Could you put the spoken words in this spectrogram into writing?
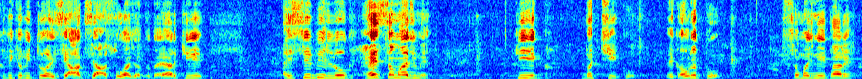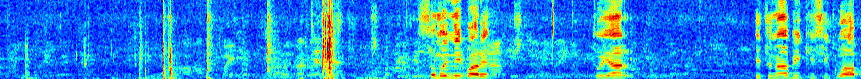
कभी कभी तो ऐसे आग से आँसू आ जाता था यार कि ऐसे भी लोग हैं समाज में कि एक बच्ची को, एक औरत को समझ नहीं पा रहे। समझ नहीं पा रहे। तो यार इतना भी किसी को आप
